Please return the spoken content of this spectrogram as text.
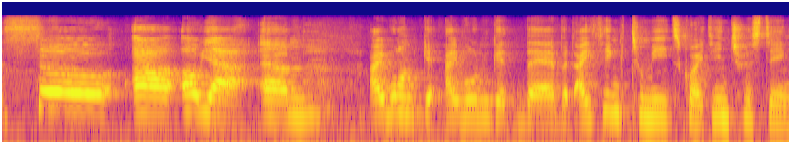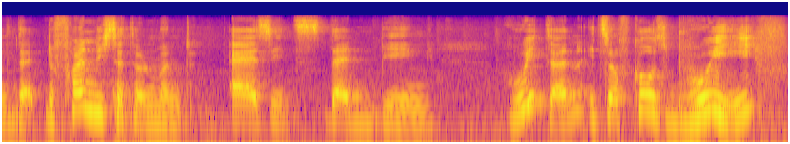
So, uh, oh yeah, um, I, won't get, I won't get there, but I think to me it's quite interesting that the friendly settlement, as it's then being written, it's of course brief,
